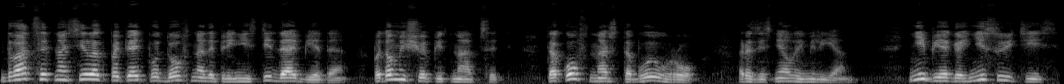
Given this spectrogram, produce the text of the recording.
Двадцать носилок по пять пудов надо перенести до обеда, потом еще пятнадцать. Таков наш с тобой урок, — разъяснял Емельян. Не бегай, не суетись,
